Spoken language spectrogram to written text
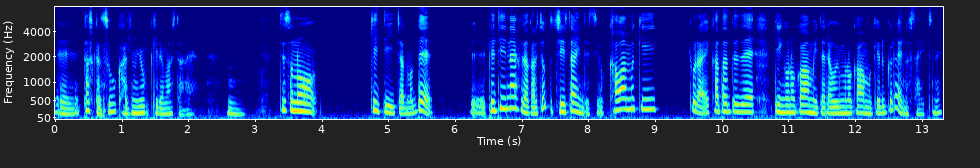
えー、確かにすごく初めよく切れましたね。うん、でそのキティちゃんので、えー、ペティナイフだからちょっと小さいんですよ。皮むきくらい片手でりんごの皮むいたりお芋の皮むけるぐらいのサイズね。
